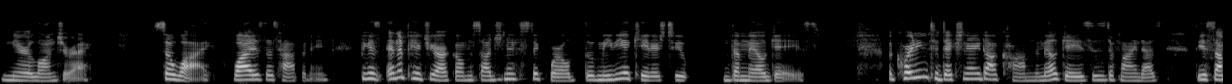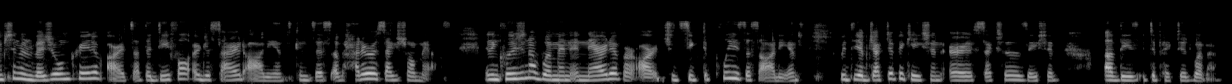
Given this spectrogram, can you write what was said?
near lingerie. So, why? Why is this happening? Because in a patriarchal, misogynistic world, the media caters to the male gaze. According to Dictionary.com, the male gaze is defined as the assumption in visual and creative arts that the default or desired audience consists of heterosexual males. An inclusion of women in narrative or art should seek to please this audience with the objectification or sexualization of these depicted women.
